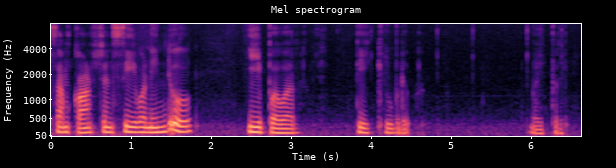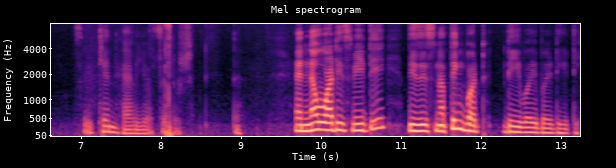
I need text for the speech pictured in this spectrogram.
some constant C 1 into e power t cubed by 3. So, you can have your solution. And now what is V t? This is nothing but dy by dt.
